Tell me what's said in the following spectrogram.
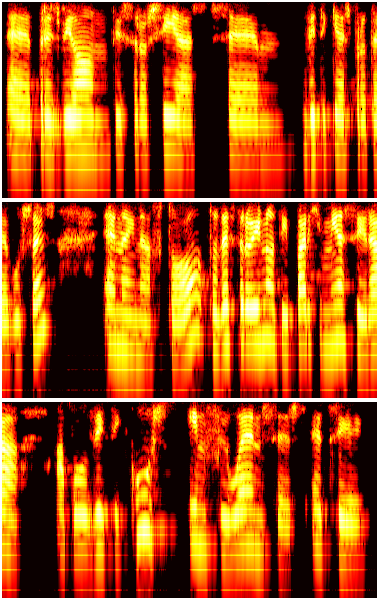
ε, πρεσβειών της Ρωσίας σε δυτικές πρωτεύουσες. Ένα είναι αυτό. Το δεύτερο είναι ότι υπάρχει μια σειρά από δυτικούς influencers, έτσι ε,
